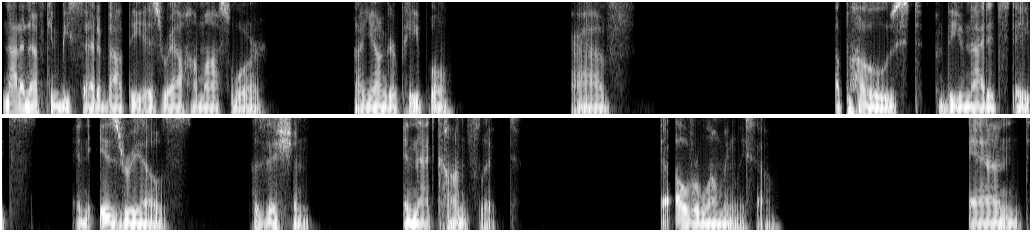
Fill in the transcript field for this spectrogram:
not enough can be said about the Israel Hamas war. Uh, younger people have opposed the United States and Israel's position in that conflict, overwhelmingly so. And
